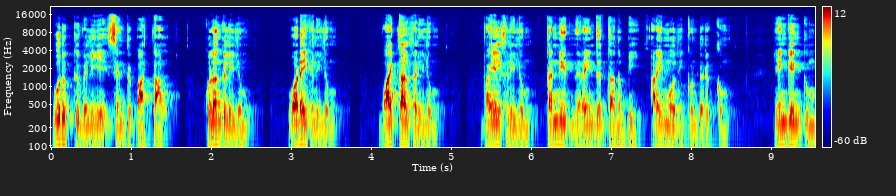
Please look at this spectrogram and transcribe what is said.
ஊருக்கு வெளியே சென்று பார்த்தால் குளங்களிலும் ஓடைகளிலும் வாய்க்கால்களிலும் வயல்களிலும் தண்ணீர் நிறைந்து ததும்பி அலைமோதி கொண்டிருக்கும் எங்கெங்கும்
